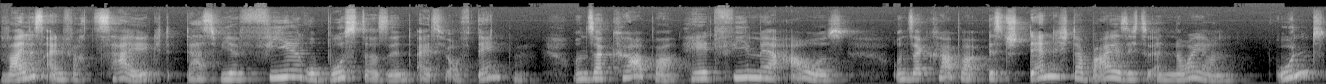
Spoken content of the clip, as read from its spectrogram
weil es einfach zeigt, dass wir viel robuster sind, als wir oft denken. Unser Körper hält viel mehr aus. Unser Körper ist ständig dabei, sich zu erneuern. Und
